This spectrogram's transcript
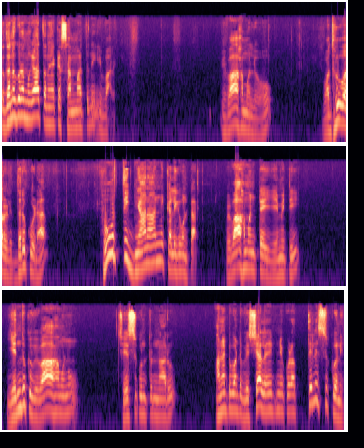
తదనుగుణంగా తన యొక్క సమ్మతిని ఇవ్వాలి. వివాహములో వధూవరులిద్దరూ కూడా పూర్తి జ్ఞానాన్ని కలిగి ఉంటారు. వివాహం అంటే ఏమిటి? ఎందుకు వివాహమును చేసుకుంటున్నారు? అన్నటువంటి విషయాలన్నింటినీ కూడా తెలుసుకొని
